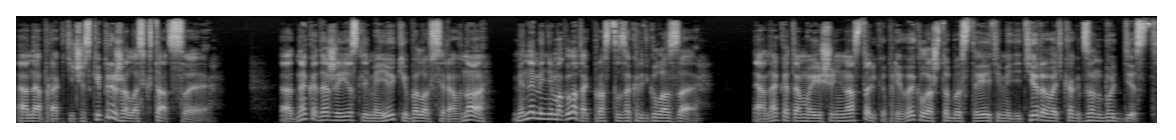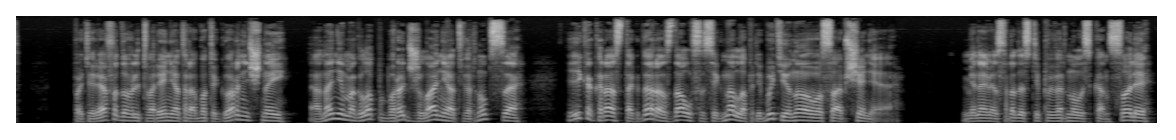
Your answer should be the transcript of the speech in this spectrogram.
она практически прижалась к Тацуе. Однако даже если Миюки было всё равно, Минами не могла так просто закрыть глаза. Она к этому ещё не настолько привыкла, чтобы стоять и медитировать, как дзен-буддист. Потеряв удовлетворение от работы горничной, она не могла побороть желание отвернуться, и как раз тогда раздался сигнал о прибытии нового сообщения. Минами с радостью повернулась к консоли.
